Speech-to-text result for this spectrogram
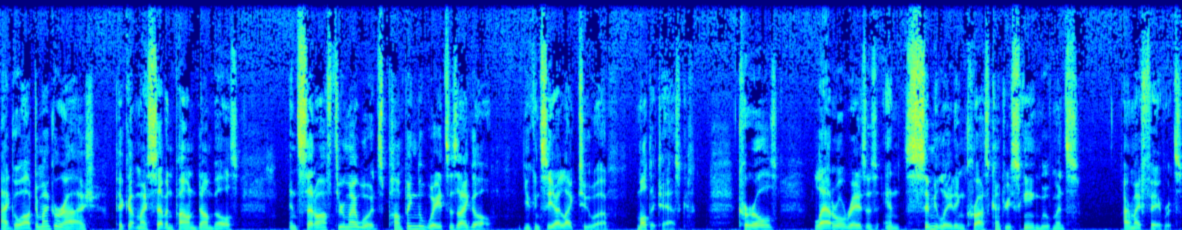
I go out to my garage, pick up my seven pound dumbbells, and set off through my woods, pumping the weights as I go. You can see I like to uh, multitask. Curls, lateral raises, and simulating cross country skiing movements are my favorites.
